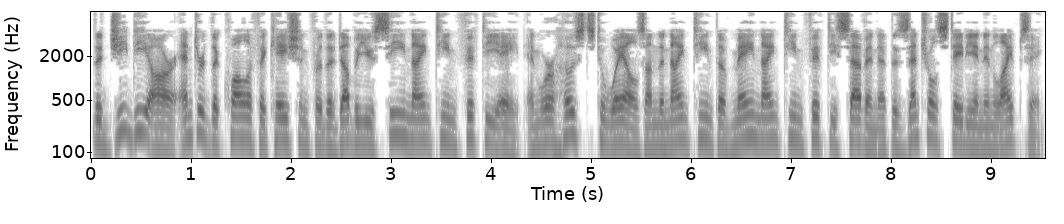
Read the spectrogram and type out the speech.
The GDR entered the qualification for the WC 1958 and were hosts to Wales on 19 May 1957 at the Zentralstadion in Leipzig.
